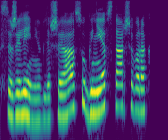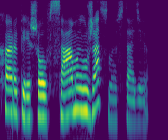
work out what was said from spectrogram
К сожалению, для Шиасу гнев старшего Ракхара перешел в самую ужасную стадию.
